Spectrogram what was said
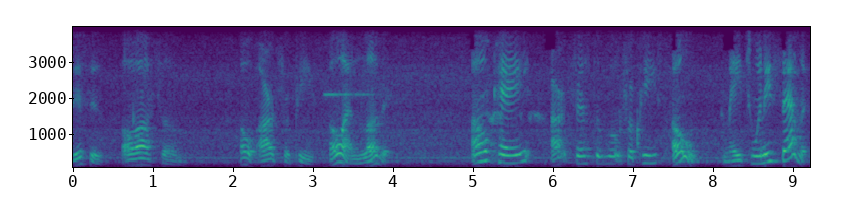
this is awesome. Oh, Art for Peace. Oh, I love it. Okay, Art Festival for Peace. Oh, May 27th.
